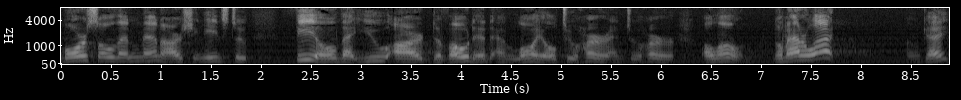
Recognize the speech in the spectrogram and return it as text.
more so than men are. She needs to feel that you are devoted and loyal to her and to her alone. No matter what. Okay?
